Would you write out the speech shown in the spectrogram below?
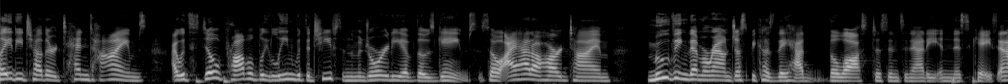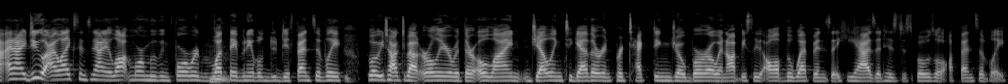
played each other 10 times, I would still probably lean with the Chiefs in the majority of those games. So I had a hard time moving them around just because they had the loss to Cincinnati in this case. And, and I do, I like Cincinnati a lot more moving forward, what hmm. they've been able to do defensively, what we talked about earlier with their O line gelling together and protecting Joe Burrow, and obviously all of the weapons that he has at his disposal offensively.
